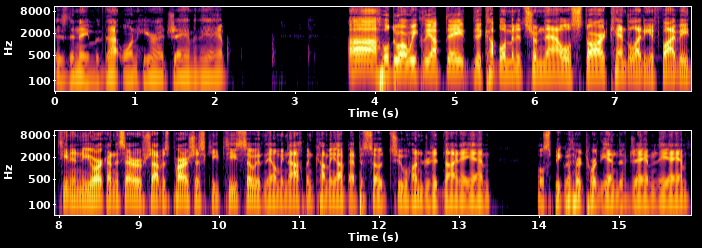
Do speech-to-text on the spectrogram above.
is the name of that one here at JM in the AM. Uh, we'll do our weekly update. A couple of minutes from now, we'll start candlelighting at 518 in New York on this Erev Shabbos Parshas Ki Tisa. We have Naomi Nachman coming up, episode 200 at 9 a.m. We'll speak with her toward the end of JM in the AM.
